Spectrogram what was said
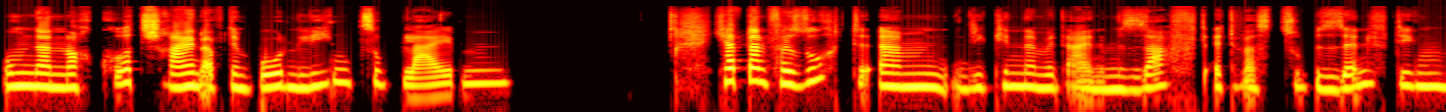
um dann noch kurz schreiend auf dem Boden liegen zu bleiben. Ich habe dann versucht, ähm, die Kinder mit einem Saft etwas zu besänftigen.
